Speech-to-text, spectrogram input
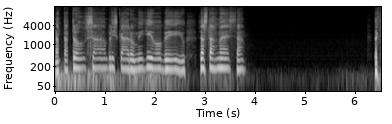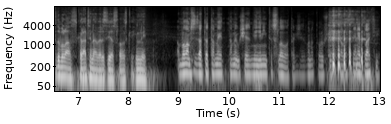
nad Tatrou sám blízká romy divobiju, zastavme sa. Tak to bola skrátená verzia slovenskej hymny. Omlouvám se za to, tam je, tam je už je změněný to slovo, takže ono to už dneska vlastně neplatí.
